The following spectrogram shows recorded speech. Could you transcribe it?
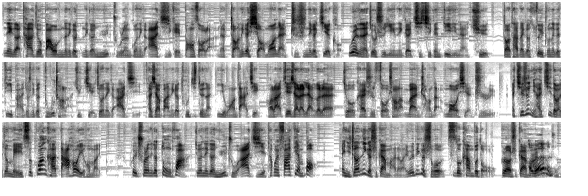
那个他就把我们的那个那个女主人公那个阿吉给绑走了。那找那个小猫呢，只是那个借口，为了呢就是引那个琪琪跟弟弟呢去到他那个最终那个地盘，就是那个赌场了，去解救那个阿吉。他想把那个突击队呢一网打尽。好了，接下来两个人就开始走上了漫长的冒险之旅。哎，其实你还记得吧？就每一次关卡打好以后嘛，会出来那个动画，就那个女主阿吉，她会发电报。哎，你知道那个是干嘛的吗？因为那个时候字都看不懂，不知道是干嘛。我也不知道，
